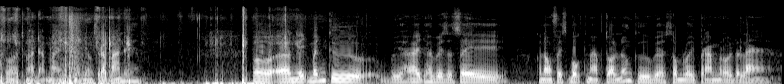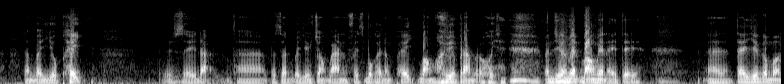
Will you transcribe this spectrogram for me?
ព្រោះអាត្មាដាក់ម៉ៃខ្ញុំស្ដាប់បានទេ ព្រោះងាកមិញគឺវាហែកឲ្យវាសរសេរក្នុង Facebook អាត្មាផ្ទាល់ហ្នឹងគឺវាសុំលុយ500ដុល្លារដើម្បីយក page វាសេដាក់ថាប្រសិនបើយើងចង់បាន Facebook ហើយនឹង page បង់ឲ្យវា500មិនយើងមិនបង់មានអីទេតែយើងក៏មិន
